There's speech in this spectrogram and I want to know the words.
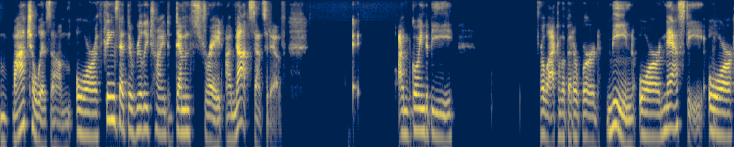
machoism or things that they're really trying to demonstrate I'm not sensitive? I'm going to be, for lack of a better word, mean or nasty, or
